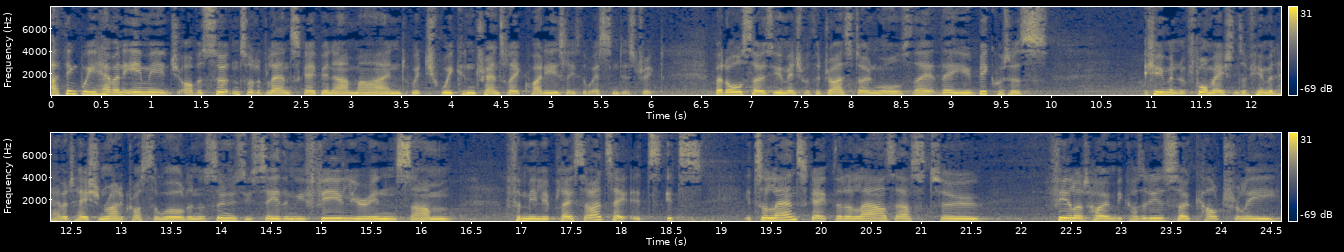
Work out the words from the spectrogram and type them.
I think we have an image of a certain sort of landscape in our mind which we can translate quite easily to the Western District. But also, as you mentioned with the dry stone walls, they, they're ubiquitous human formations of human habitation right across the world, and as soon as you see them, you feel you're in some familiar place. So I'd say it's it's it's a landscape that allows us to feel at home because it is so culturally.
